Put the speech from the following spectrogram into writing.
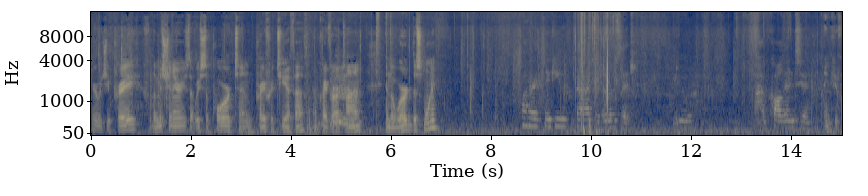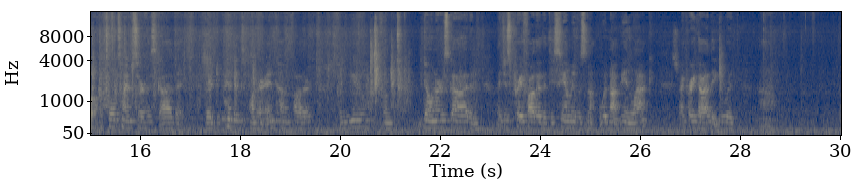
Here, would you pray for the missionaries that we support and pray for TFF and pray for our time in the Word this morning? Father, I thank you, God, for those that you have called into Thank you, Father. full-time service, God, that they're dependent upon their income, Father, from you, from donors, God, and I just pray, Father, that these families was not, would not be in lack. I pray, God, that you would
